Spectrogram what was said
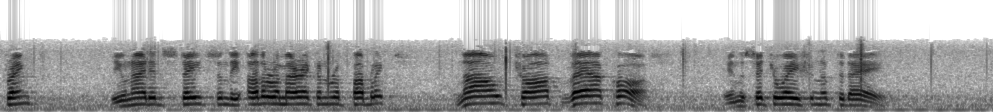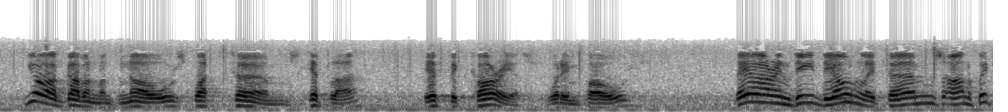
strength, the United States and the other American republics now chart their course in the situation of today. Your government knows what terms Hitler, if victorious, would impose. They are indeed the only terms on which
